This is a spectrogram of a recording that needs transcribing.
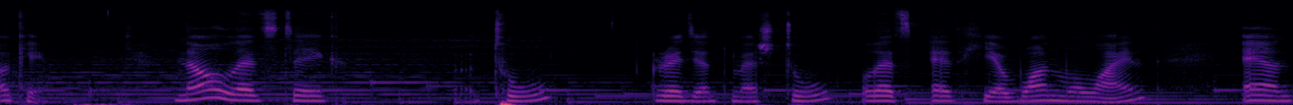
Okay. Now let's take tool gradient mesh tool. Let's add here one more line and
